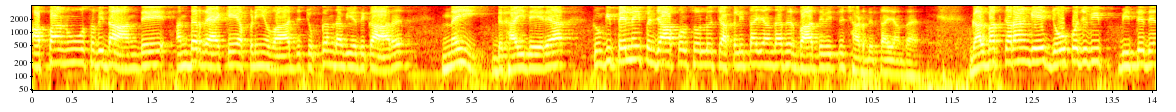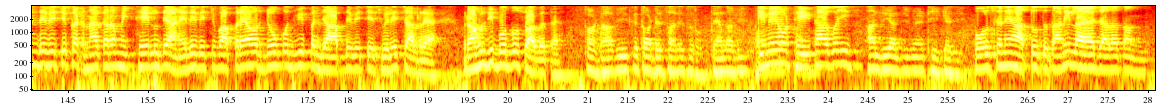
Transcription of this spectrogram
ਆਪਾਂ ਨੂੰ ਉਹ ਸੰਵਿਧਾਨ ਦੇ ਅੰਦਰ ਰਹਿ ਕੇ ਆਪਣੀ ਆਵਾਜ਼ ਚੁੱਕਣ ਦਾ ਵੀ ਅਧਿਕਾਰ ਨਹੀਂ ਦਿਖਾਈ ਦੇ ਰਿਹਾ ਕਿਉਂਕਿ ਪਹਿਲਾਂ ਹੀ ਪੰਜਾਬ ਪੁਲਿਸ ਵੱਲੋਂ ਚੱਕ ਲਿੱਤਾ ਜਾਂਦਾ ਫਿਰ ਬਾਅਦ ਦੇ ਵਿੱਚ ਛੱਡ ਦਿੱਤਾ ਜਾਂਦਾ ਹੈ। ਗੱਲਬਾਤ ਕਰਾਂਗੇ ਜੋ ਕੁਝ ਵੀ ਬੀਤੇ ਦਿਨ ਦੇ ਵਿੱਚ ਘਟਨਾਕ੍ਰਮ ਇੱਥੇ ਲੁਧਿਆਣੇ ਦੇ ਵਿੱਚ ਵਾਪਰਿਆ ਔਰ ਜੋ ਕੁਝ ਵੀ ਪੰਜਾਬ ਦੇ ਵਿੱਚ ਇਸ ਵੇਲੇ ਚੱਲ ਰਿਹਾ ਹੈ। ਰਾਹੁਲ ਜੀ ਬਹੁਤ ਬਹੁਤ ਸਵਾਗਤ ਹੈ। ਤੁਹਾਡਾ ਵੀ ਤੇ ਤੁਹਾਡੇ ਸਾਰੇ ਸਰੋਤਿਆਂ ਦਾ ਵੀ ਕਿਵੇਂ ਹੋ? ਠੀਕ ਠਾਕ ਹੋ ਜੀ? ਹਾਂਜੀ ਹਾਂਜੀ ਮੈਂ ਠੀਕ ਹੈ ਜੀ। ਪੁਲਿਸ ਨੇ ਹੱਥ ਤਾਂ ਨਹੀਂ ਲਾਇਆ ਜ਼ਿਆਦਾ ਤੁਹਾਨੂੰ?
